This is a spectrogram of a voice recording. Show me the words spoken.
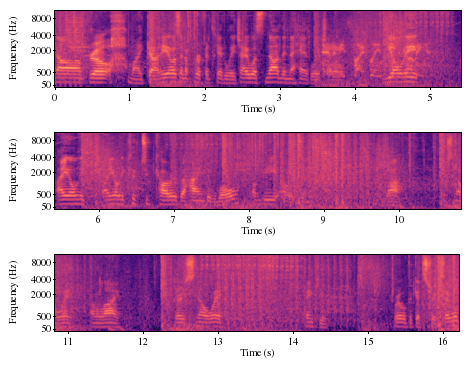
no, bro. Oh my god, he was in a perfect head glitch. I was not in a head glitch at all. The only, I only, I only could to cover behind the wall of the. Oh, didn't. Wow, no way. I'm alive. There's no way. Thank you. We're able to get streaks. I will.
